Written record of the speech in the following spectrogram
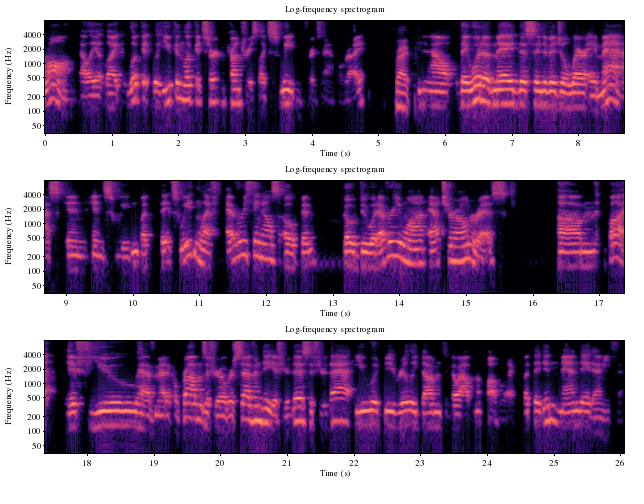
wrong, Elliot. Like, look at what you can look at certain countries like Sweden, for example, right? Right. Now, they would have made this individual wear a mask in, in Sweden, but they, Sweden left everything else open. Go do whatever you want at your own risk. Um, but if you have medical problems, if you're over 70, if you're this, if you're that, you would be really dumb to go out in the public. But they didn't mandate anything.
